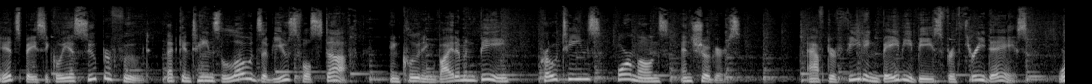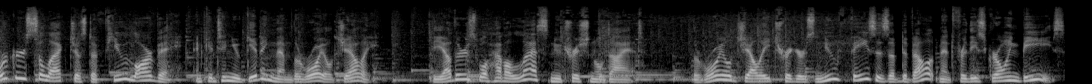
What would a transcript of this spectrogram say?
It's basically a superfood that contains loads of useful stuff, including vitamin B proteins, hormones, and sugars. After feeding baby bees for three days, workers select just a few larvae and continue giving them the royal jelly. The others will have a less nutritional diet. The royal jelly triggers new phases of development for these growing bees.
